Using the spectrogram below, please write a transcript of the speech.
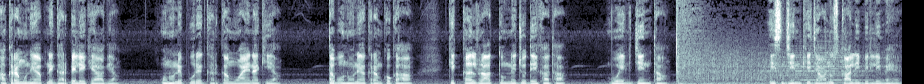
अकरम उन्हें अपने घर पे लेके आ गया। उन्होंने पूरे घर का मुआयना किया। तब उन्होंने अकरम को कहा कि कल रात तुमने जो देखा था, वो एक जिन था। इस जिन की जान उस काली बिल्ली में है,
